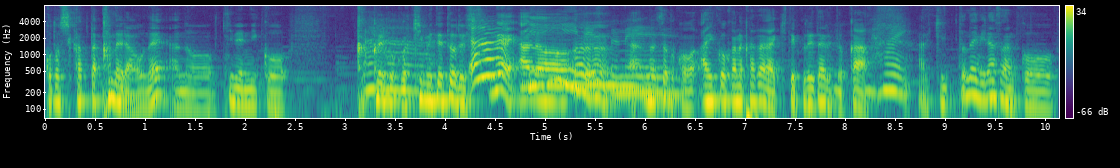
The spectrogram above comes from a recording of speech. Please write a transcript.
今年買ったカメラをねあの記念にこうかっこいいここ決めて撮るしねあーいいですね。うんうん。あのちょっとこう愛好家の方が来てくれたりとか、はい。あれきっとね皆さんこ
